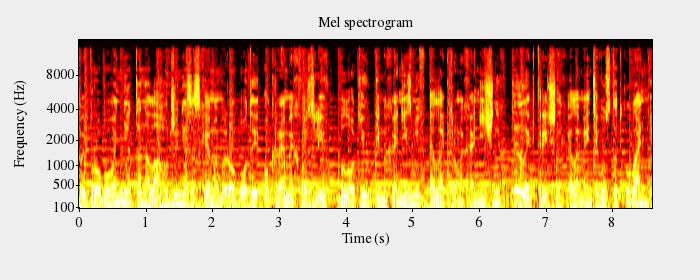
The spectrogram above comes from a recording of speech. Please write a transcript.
випробування та налагодження за схемами роботи окремих вузлів, блоків і механізмів електромеханічних та електричних елементів устаткування,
